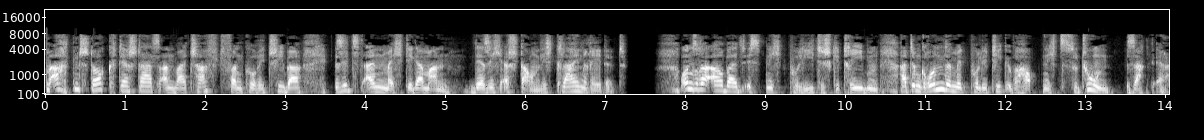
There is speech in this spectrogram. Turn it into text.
Im achten Stock der Staatsanwaltschaft von Curitiba sitzt ein mächtiger Mann, der sich erstaunlich klein redet. Unsere Arbeit ist nicht politisch getrieben, hat im Grunde mit Politik überhaupt nichts zu tun, sagt er.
